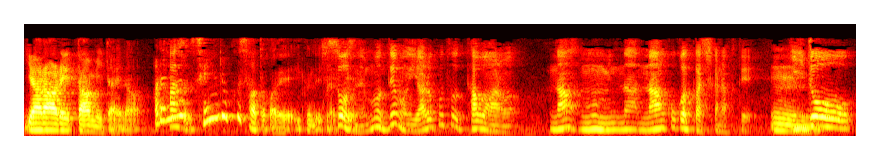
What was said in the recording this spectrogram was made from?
やられたみたいな。あれ、あなんか戦力差とかで行くんでしたっけ？そうですね。もうでもやること多分あの、なもうな何個かしかなくて、うん移動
